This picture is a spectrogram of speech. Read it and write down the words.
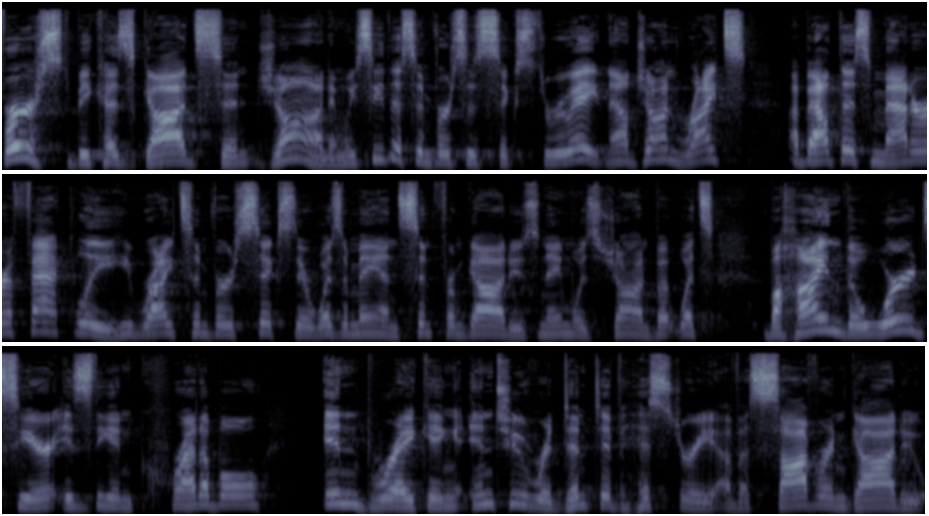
first because God sent John. And we see this in verses 6 through 8. Now, John writes about this matter of factly. He writes in verse 6 there was a man sent from God whose name was John. But what's behind the words here is the incredible inbreaking into redemptive history of a sovereign God who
